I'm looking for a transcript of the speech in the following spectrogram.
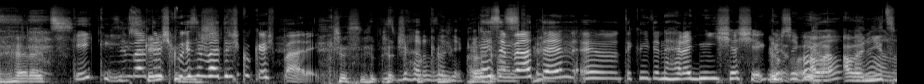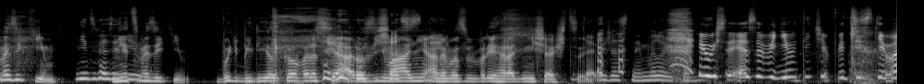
herec. Kejklíš. Jsem byla trošku, jsem byla trošku kašpárek. Přesně, trošku Byla rozhodně každá. Ne, jsem byla ten, uh, takový ten hradní šašek. Jo, Ale, ale ano, nic ano. mezi tím. Nic mezi Nic tím. mezi tím. Buď bydílko prostě a rozjímání, anebo jsme byli hradní šašci. To je úžasný, miluji to. Já už se, já se vidím v té čepici s těma,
